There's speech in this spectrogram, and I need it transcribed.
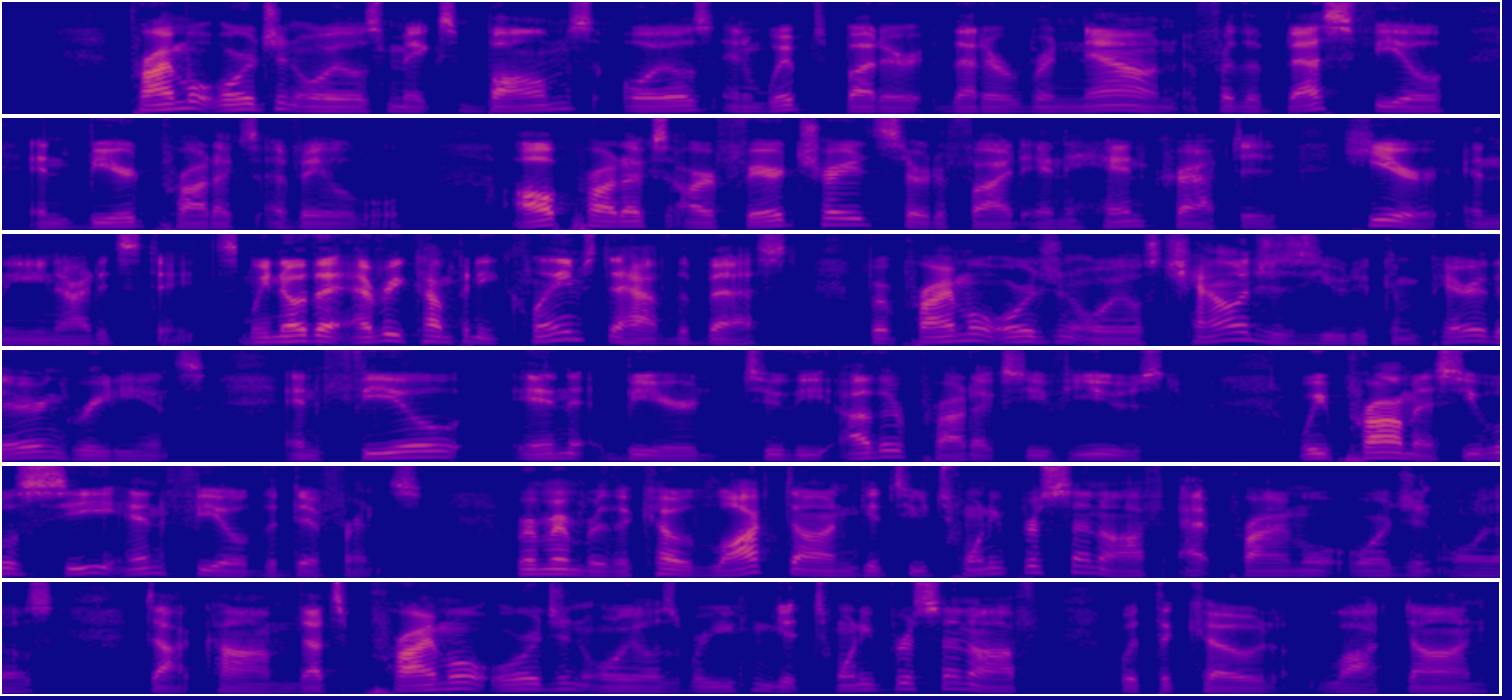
Primal Origin Oils makes balms, oils, and whipped butter that are renowned for the best feel and beard products available. All products are fair trade certified and handcrafted here in the United States. We know that every company claims to have the best, but Primal Origin Oils challenges you to compare their ingredients and feel in beard to the other products you've used. We promise you will see and feel the difference. Remember, the code Locked On gets you 20% off at primaloriginoils.com. That's Primal Origin Oils, where you can get 20% off with the code Locked On.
